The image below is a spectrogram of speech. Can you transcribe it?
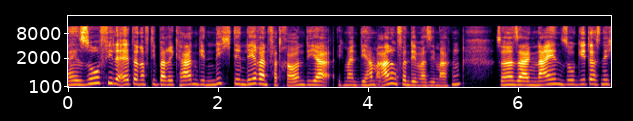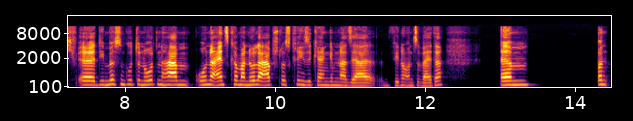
weil so viele Eltern auf die Barrikaden gehen, nicht den Lehrern vertrauen, die ja, ich meine, die haben Ahnung von dem, was sie machen, sondern sagen, nein, so geht das nicht, äh, die müssen gute Noten haben, ohne 1,0er Abschluss kriegen sie keine Gymnasialempfehlung und so weiter. Ähm, und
